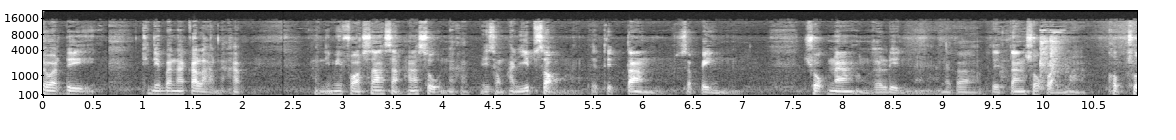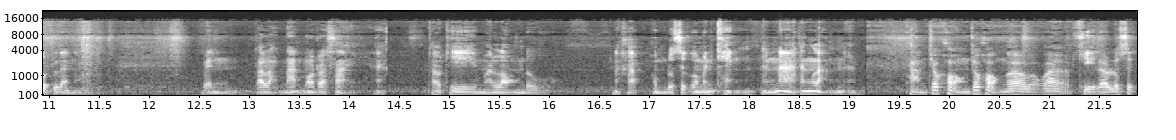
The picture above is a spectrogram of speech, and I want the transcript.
สวัสดี ที่นี่บรรณากาลาดนะครับ อันนี้มี Forza 350 นะครับ มี 2022ไปติดตั้งสปริงโชคหน้าของเออร์ลินนะแล้วก็ติดตั้งโชคหลังมาครบชุดเลยนะ เป็นตลาดนัดมอเตอร์ไซค์นะ เท่าที่มาลองดูนะครับ ผมรู้สึกว่ามันแข็งทั้งหน้าทั้งหลังนะ ถามเจ้าของเจ้าของก็บอกว่าขี่แล้วรู้สึก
